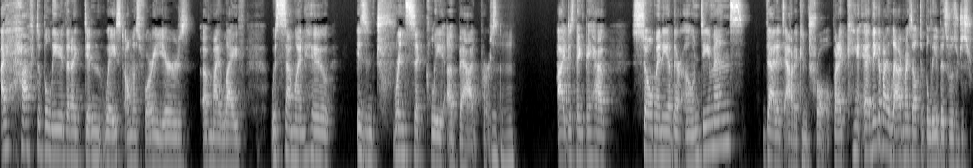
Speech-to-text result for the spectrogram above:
I have to believe that I didn't waste almost four years of my life with someone who is intrinsically a bad person. Mm-hmm. I just think they have so many of their own demons that it's out of control. But I can't, I think if I allowed myself to believe this was just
